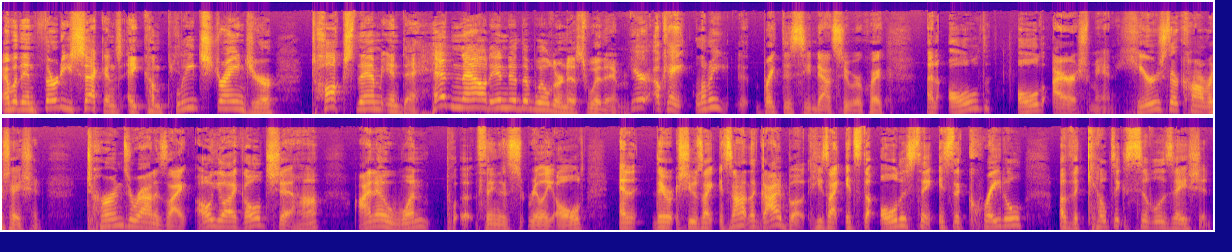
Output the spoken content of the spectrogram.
and within 30 seconds a complete stranger talks them into heading out into the wilderness with him Here, okay, let me break this scene down super quick. An old, old Irish man hears their conversation, turns around, is like, "Oh, you like old shit, huh? I know one p- uh, thing that's really old." And there, she was like, "It's not in the guidebook." He's like, "It's the oldest thing. It's the cradle of the Celtic civilization."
